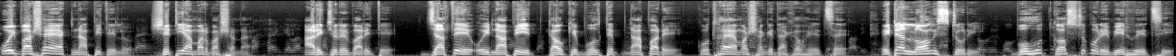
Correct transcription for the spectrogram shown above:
ওই বাসায় এক নাপিত এলো। সেটি আমার বাসা না। আরেকজনের বাড়িতে। যাতে ওই নাপিত কাউকে বলতে না পারে, কোথায় আমার সঙ্গে দেখা হয়েছে। এটা লং স্টোরি বহুত কষ্ট করে বের হয়েছি।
